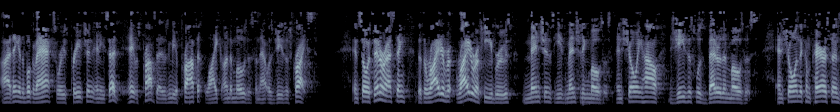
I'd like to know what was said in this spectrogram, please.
I think in the book of Acts, where he was preaching, and he said, hey, it was prophesied, it was going to be a prophet like unto Moses, and that was Jesus Christ. And so it's interesting that the writer, writer of Hebrews mentions, he's mentioning Moses and showing how Jesus was better than Moses and showing the comparisons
